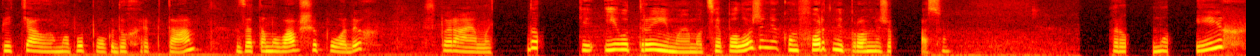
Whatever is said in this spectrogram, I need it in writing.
Підтягуємо пупок до хребта, затамувавши подих, спираємося до і утримуємо це положення комфортний проміжок часу. Робимо вдих,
